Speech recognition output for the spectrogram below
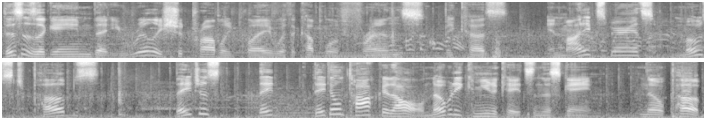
this is a game that you really should probably play with a couple of friends because, in my experience, most pubs they just they they don't talk at all. Nobody communicates in this game. No pub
